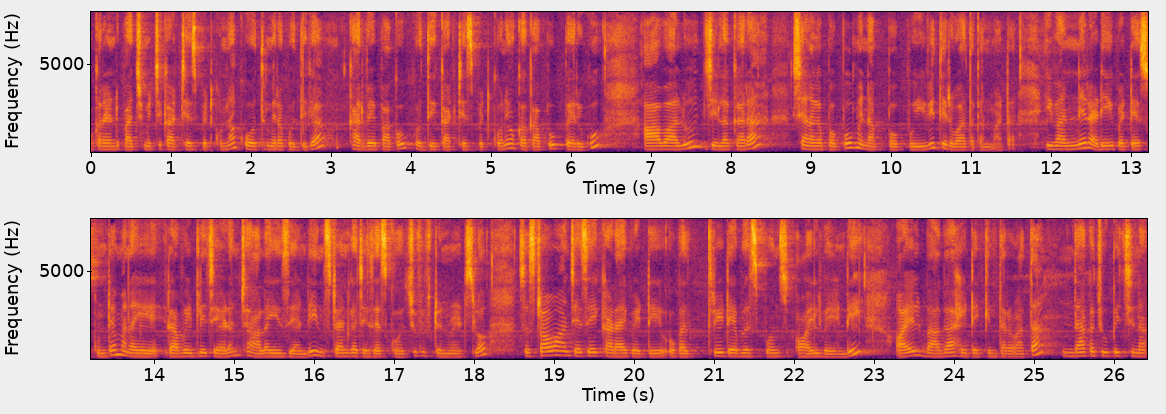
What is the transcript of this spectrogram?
ఒక రెండు పచ్చిమిర్చి కట్ చేసి పెట్టుకున్న కొత్తిమీర కొద్దిగా కరివేపాకు కొద్దిగా కట్ చేసి పెట్టుకొని ఒక కప్పు పెరుగు ఆవాలు జీలకర్ర శనగపప్పు మినప్పప్పు ఇవి తిరువాతకనమాట ఇవన్నీ రెడీ పెట్టేసుకుంటే మన రవ్వ ఇడ్లీ చేయడం చాలా ఈజీ అండి. ఇన్స్టెంట్గా చేసేసుకోవచ్చు ఫిఫ్టీన్ మినిట్స్లో. సో స్టవ్ ఆన్ చేసి కడాయి పెట్టి ఒక త్రీ టేబుల్ స్పూన్స్ ఆయిల్ వేయండి. ఆయిల్ బాగా హీట్ ఎక్కిన తర్వాత ఇందాక చూపించిన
